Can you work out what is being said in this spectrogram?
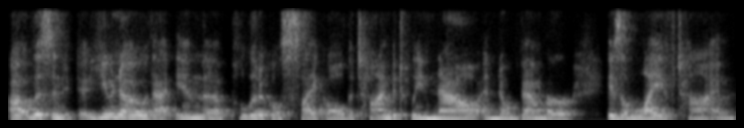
Uh, listen, you know that in the political cycle, the time between now and November is a lifetime.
